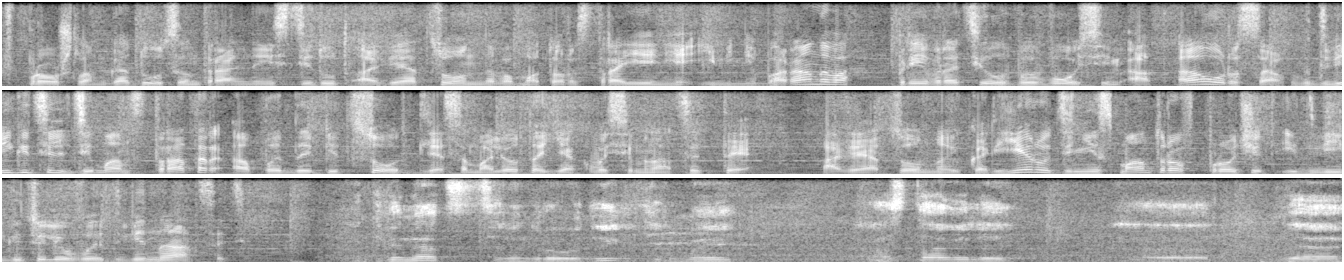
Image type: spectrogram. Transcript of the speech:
В прошлом году Центральный институт авиационного моторостроения имени Баранова превратил V8 от Ауруса в двигатель-демонстратор АПД-500 для самолета Як-18Т. Авиационную карьеру Денис Мантуров прочит и двигателю В-12. 12-цилиндровый двигатель мы оставили э, для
